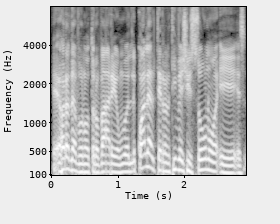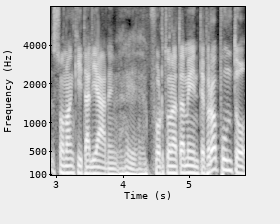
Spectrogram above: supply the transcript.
eh, ora devono trovare un, quali alternative ci sono e sono anche italiane, eh, fortunatamente assolutamente, però appunto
